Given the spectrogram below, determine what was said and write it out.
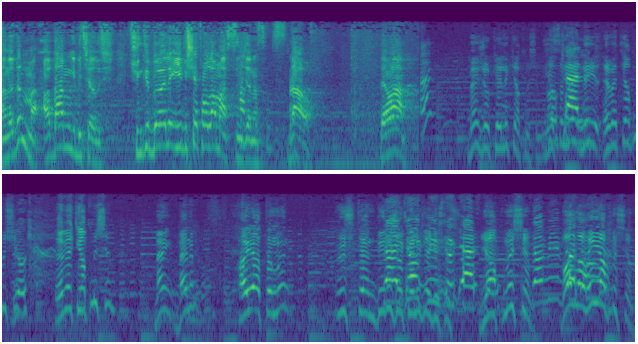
Anladın mı? Adam gibi çalış. Çünkü böyle iyi bir şef olamazsın canım. Bravo. Devam. Ben jokerlik yapmışım. Nasıl? Jokerlik. Ne? Evet yapmışım. Yok. Evet yapmışım. Ben benim hayatımın üçten biri Sen çok büyük geçmiş. Yapmışım. Sen benim Vallahi yapmışım.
